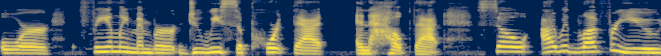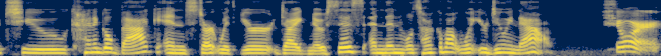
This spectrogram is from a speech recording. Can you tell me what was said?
or family member, do we support that and help that? So I would love for you to kind of go back and start with your diagnosis, and then we'll talk about what you're doing now. Sure.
